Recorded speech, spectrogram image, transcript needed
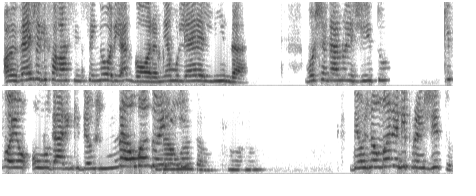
Ao invés de ele falar assim, Senhor, e agora? Minha mulher é linda. Vou chegar no Egito, que foi um lugar em que Deus não mandou ele não ir. Mandou. Uhum. Deus não manda ele ir para o Egito.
